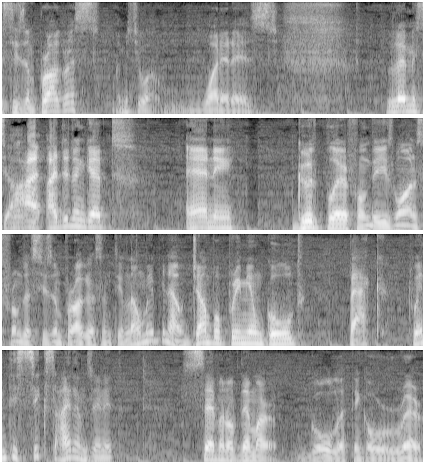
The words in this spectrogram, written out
season progress. Let me see what what it is. Let me see. I I didn't get any good player from these ones from the season progress until now. Maybe now. Jumbo Premium Gold pack, 26 items in it. Seven of them are gold, I think, or rare.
